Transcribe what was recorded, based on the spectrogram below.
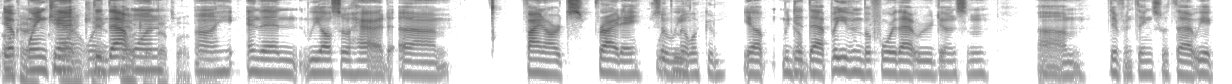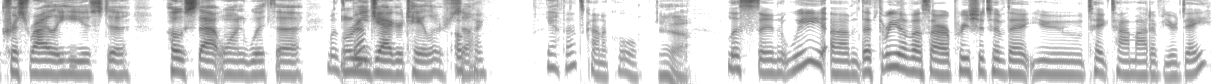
yep. Okay. Wayne Kent Wayne did that Okay, one. that's what I Uh, he, and then we also had um, Fine Arts Friday. So with we Millikin. yep we did that. But even before that, we were doing some um, different things with that. We had Chris Riley. He used to host that one with uh, With Marie Beth? Jagger Taylor. So Okay. yeah. That's kind of cool. Yeah. Listen, we, um, the three of us, are appreciative that you take time out of your day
